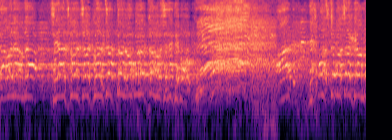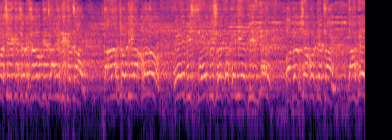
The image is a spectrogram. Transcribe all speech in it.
তাহলে আমরা সিরাজগঞ্জ গোল চত্বর অবরোধ কর্মসূচি দেব। আর স্পষ্ট ভাষায় গ্রামবাসীর কিছু কিছু লোককে জানিয়ে দিতে চাই, তারা যদি এখনও এই এই বিষয়টাকে নিয়ে বিজনেস বা ব্যবসা করতে চায়, তাদের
